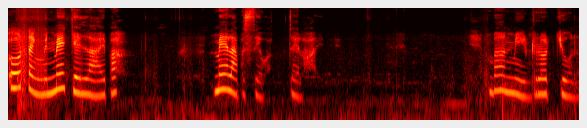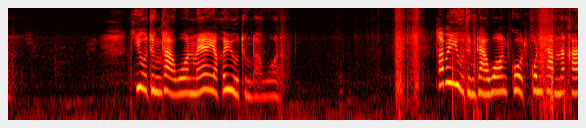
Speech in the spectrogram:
เออ แต่งเป็นแม่ใจร้ายปะ แม่ลาปเซลอะใจร้าย บ้านมีรถยนต์ อยู่ถึงถาวรไหมอยากให้อยู่ถึงถาวร ถ้าไม่อยู่ถึงถาวรโกรธคนทำนะคะ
